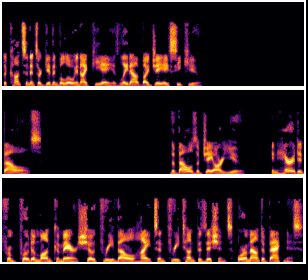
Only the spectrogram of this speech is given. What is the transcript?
The consonants are given below in IPA as laid out by JACQ. Vowels The vowels of JRU Inherited from Proto-Mon Khmer show three vowel heights and three tongue positions, or amount of backness.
